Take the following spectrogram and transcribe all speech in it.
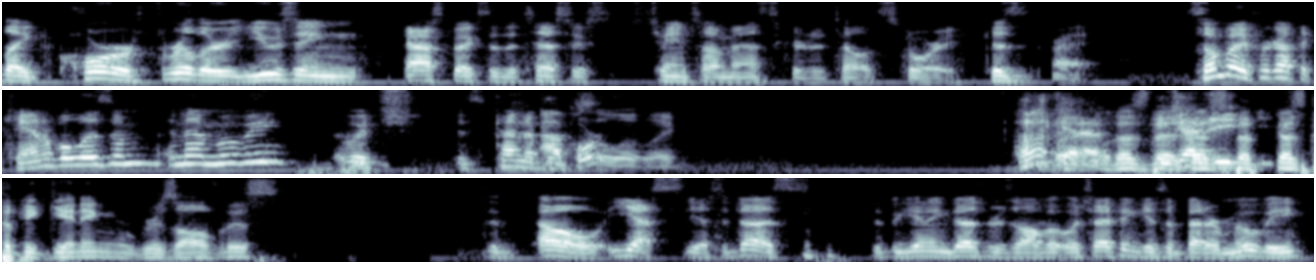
like horror thriller using aspects of the Texas Chainsaw Massacre to tell its story. Because Right. Somebody forgot the cannibalism in that movie, which is kind of important. Absolutely. Well, does the gotta- does the does the beginning resolve this? The, oh yes, yes it does. the beginning does resolve it, which I think is a better movie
